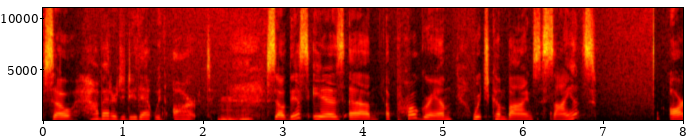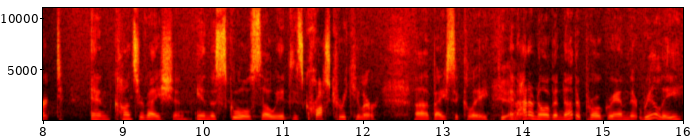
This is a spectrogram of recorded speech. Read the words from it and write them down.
So, how better to do that with art? So, this is um, a program which combines science, art, and conservation in the schools. So, it is cross curricular, uh, basically. Yeah. And I don't know of another program that really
